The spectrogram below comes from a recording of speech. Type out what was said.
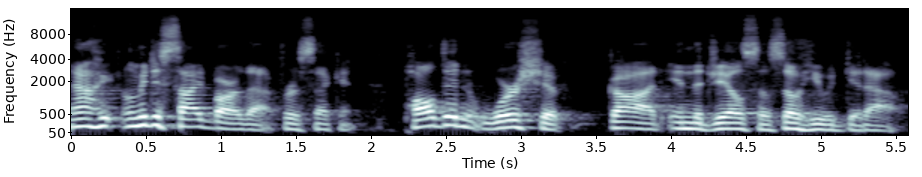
Now, let me just sidebar that for a second. Paul didn't worship God in the jail cell so he would get out.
